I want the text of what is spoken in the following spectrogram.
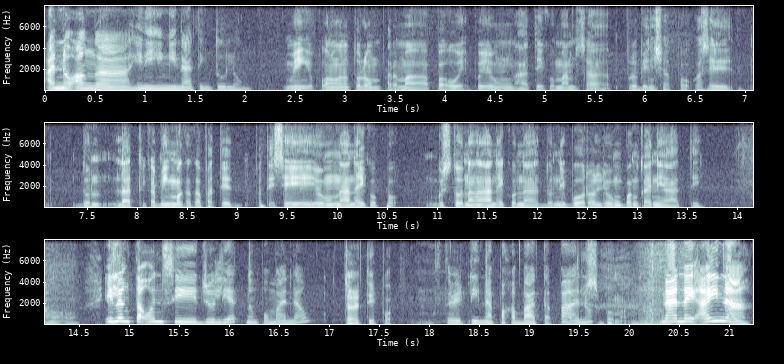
Ano ang ah, hinihingi nating tulong? Humingi po ako ng tulong para mapauwi po yung ate ko, ma'am, sa probinsya po. Kasi doon lahat kaming magkakapatid, pati si yung nanay ko po. Gusto ng nanay ko na doon iborol yung bangkay ni ate. Oo. Ilang taon si Juliet nung pumanaw? 30 po. 30. Napakabata pa, ano? Yes po, ma'am. Nanay Aina,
